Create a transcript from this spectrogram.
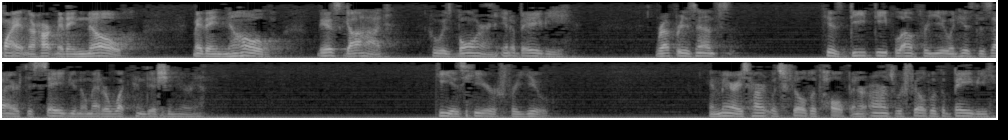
quiet in their heart. May they know. May they know this God who is born in a baby represents his deep, deep love for you and his desire to save you no matter what condition you're in. He is here for you. And Mary's heart was filled with hope, and her arms were filled with a baby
